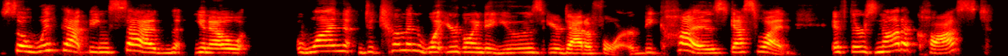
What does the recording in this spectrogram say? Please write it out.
So, with that being said, you know, one, determine what you're going to use your data for, because guess what? If there's not a cost,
